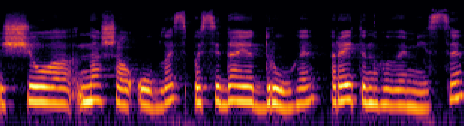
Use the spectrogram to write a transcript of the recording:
що наша область посідає друге рейтингове місце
